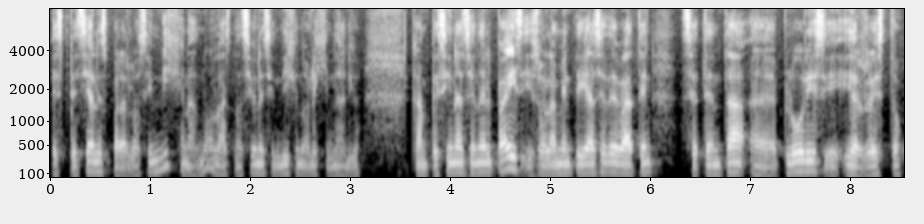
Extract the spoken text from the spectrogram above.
especiales para los indígenas, ¿no? las naciones indígenas originarias campesinas en el país y solamente ya se debaten 70 eh, pluris y, el resto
